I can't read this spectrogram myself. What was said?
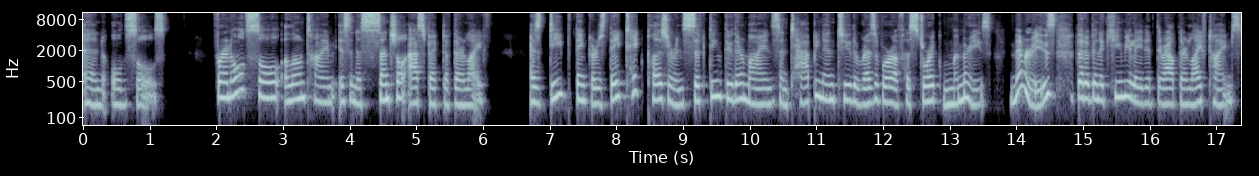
and old souls. For an old soul, alone time is an essential aspect of their life. As deep thinkers, they take pleasure in sifting through their minds and tapping into the reservoir of historic memories, memories that have been accumulated throughout their lifetimes.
